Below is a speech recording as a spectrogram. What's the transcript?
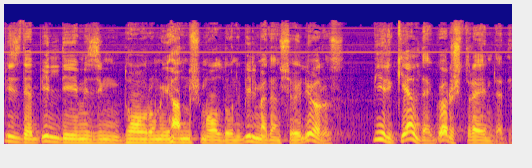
Biz de bildiğimizin doğru mu yanlış mı olduğunu bilmeden söylüyoruz. Bir gel de görüştüreyim dedi.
